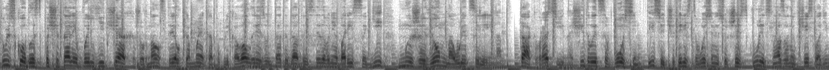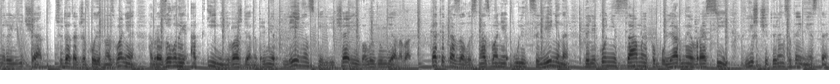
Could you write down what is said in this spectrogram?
Тульскую область посчитали в Ильичах. Журнал «Стрелка Мэк» опубликовал результаты даты исследования Бориса Ги «Мы живем на улице Ленина». Так, в России насчитывается 8486 улиц, названных в честь Владимира Ильича. Сюда также входят названия, образованные от имени вождя, например, Ленинская, Ильича или Володя Ульянова. Как оказалось, название улицы Ленина далеко не самое популярное в России, лишь 14 место.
